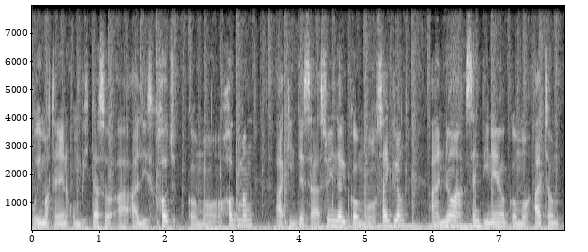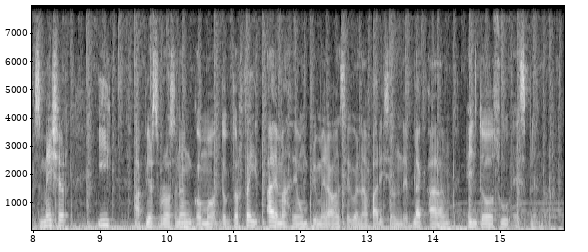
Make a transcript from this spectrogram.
Pudimos tener un vistazo a Alice Hodge como Hawkman, a Quintessa Swindle como Cyclone, a Noah Centineo como Atom Smasher y a Pierce Brosnan como Doctor Fate, además de un primer avance con la aparición de Black Adam en todo su esplendor.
